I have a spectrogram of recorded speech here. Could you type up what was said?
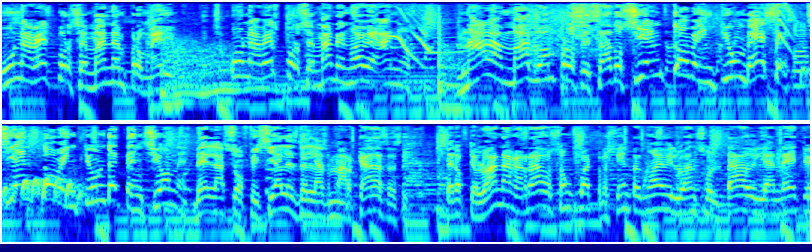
una vez por semana en promedio. Una vez por semana en nueve años. Nada más lo han procesado 121 veces. 121 detenciones de las oficiales, de las marcadas así. Pero que lo han agarrado son 409 y lo han soltado y le han hecho.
